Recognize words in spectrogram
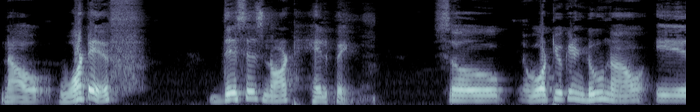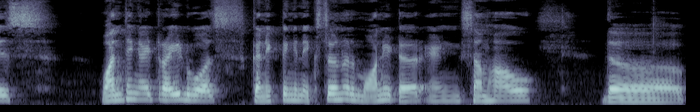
Now, what if this is not helping? So, what you can do now is one thing I tried was connecting an external monitor and somehow the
